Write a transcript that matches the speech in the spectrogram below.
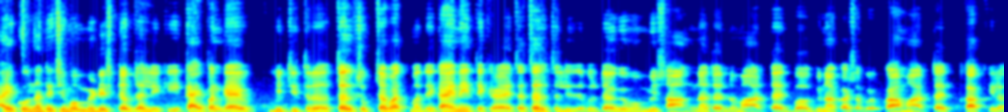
ऐकून ना त्याची मम्मी डिस्टर्ब झाली की काय पण काय विचित्र चल चुपचाप आतमध्ये काय नाही ते खेळायचं चल चल इथे. बोलते अगं मम्मी सांग ना त्यांना मारतायत बघ ना कसं का मारतायत काकीला.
